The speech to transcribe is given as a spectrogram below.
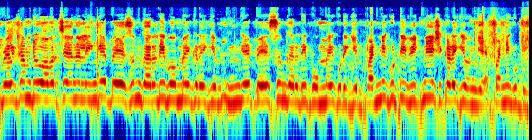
Welcome to our channel இங்கே பேசும் கரடி பொம்மை கிடைக்கும். இங்கே பேசும் கரடி பொம்மை குடிக்கும். பன்னிக்குட்டி விக்னேஷ் கிடைக்கும் இங்கே. பன்னிக்குட்டி.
